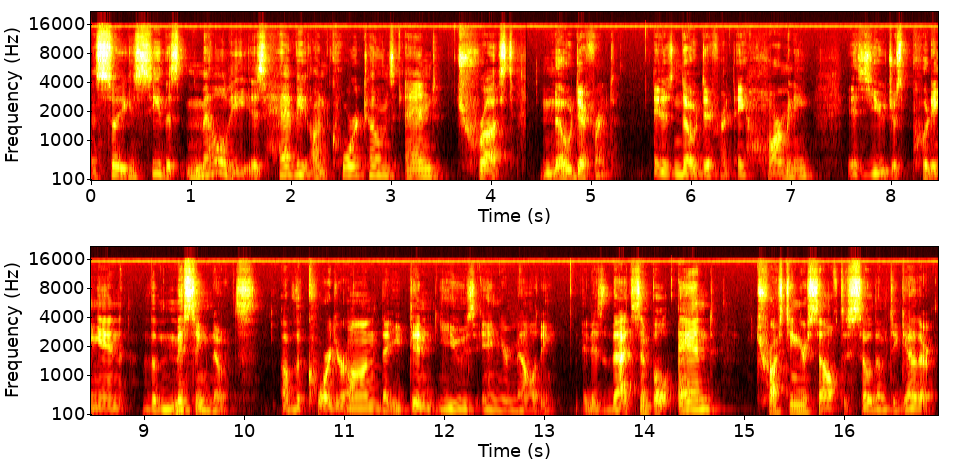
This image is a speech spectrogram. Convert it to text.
And so you can see this melody is heavy on chord tones and trust. No different. It is no different. A harmony is you just putting in the missing notes of the chord you're on that you didn't use in your melody. It is that simple and trusting yourself to sew them together.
